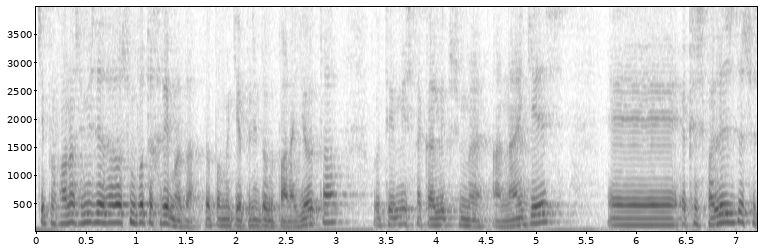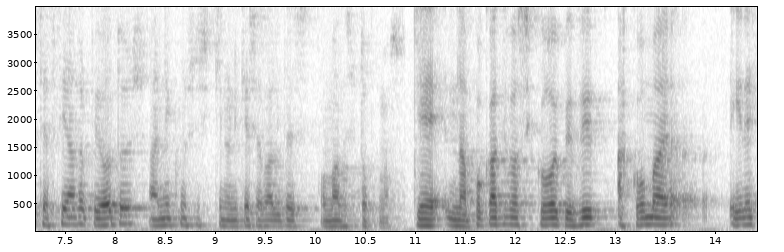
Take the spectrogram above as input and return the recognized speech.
Και προφανώς εμείς δεν θα δώσουμε ποτέ χρήματα. Το είπαμε και πριν το Παναγιώτα, ότι εμείς θα καλύψουμε ανάγκες, ε, εξασφαλίζοντας ότι αυτοί οι άνθρωποι όντως ανήκουν στις κοινωνικές ευάλωτες ομάδες του τόπου μας. Και να πω κάτι βασικό, επειδή ακόμα Είναι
